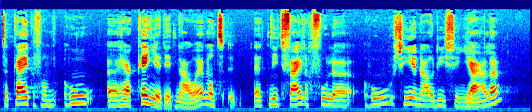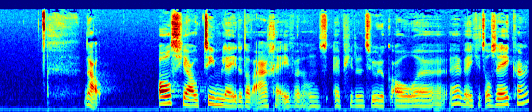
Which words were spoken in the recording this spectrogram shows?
te kijken van hoe uh, herken je dit nou? Hè? Want het niet veilig voelen, hoe zie je nou die signalen? Nou, als jouw teamleden dat aangeven, dan heb je er natuurlijk al, hè, weet je het al zeker.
